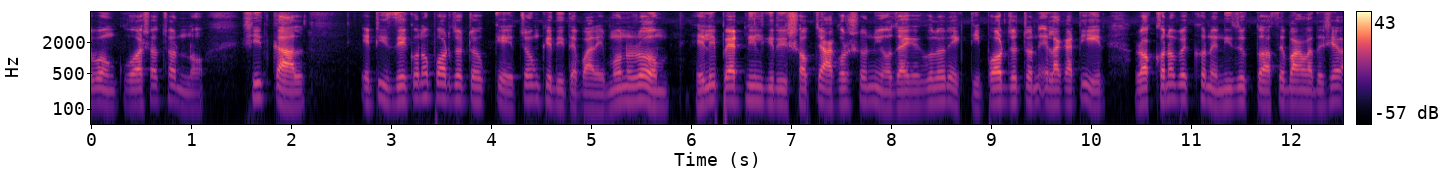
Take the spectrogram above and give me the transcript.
এবং কুয়াশাচ্ছন্ন। শীতকাল এটি যে কোনো পর্যটককে চমকে দিতে পারে। মনোরম হেলিপ্যাড নীলগিরির সবচেয়ে আকর্ষণীয় জায়গাগুলোর একটি। পর্যটন এলাকাটির রক্ষণাবেক্ষণে নিযুক্ত আছে বাংলাদেশের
